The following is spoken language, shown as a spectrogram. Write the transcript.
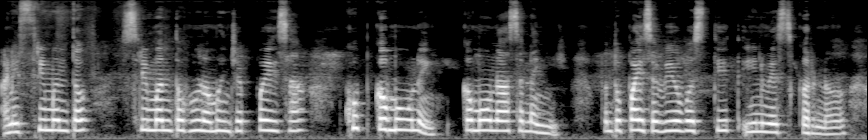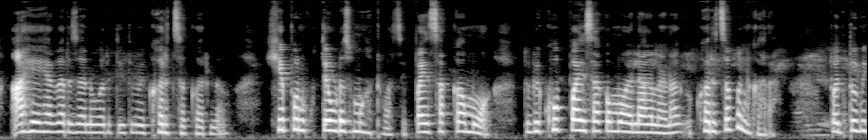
आणि श्रीमंत श्रीमंत होणं म्हणजे पैसा खूप कमवू नाही कमवणं असं नाही आहे पण तो पैसा व्यवस्थित इन्व्हेस्ट करणं आहे ह्या गरजांवरती तुम्ही खर्च करणं हे पण तेवढंच महत्त्वाचं आहे. पैसा कमवा. तुम्ही खूप पैसा कमवायला लागला ना खर्च पण करा. पण तुम्ही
